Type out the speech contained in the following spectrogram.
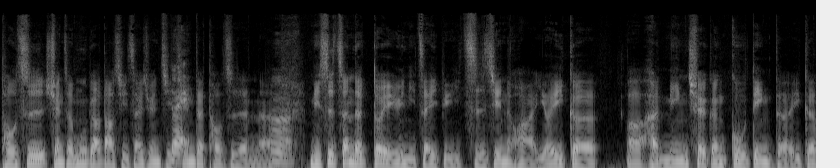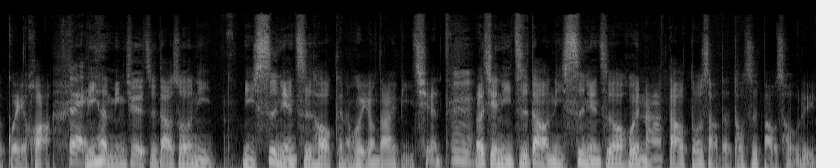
投资选择目标到期债券基金的投资人呢，嗯，你是真的对于你这一笔资金的话有一个。呃，很明确跟固定的一个规划，对，你很明确的知道说你你四年之后可能会用到一笔钱，嗯，而且你知道你四年之后会拿到多少的投资报酬率，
